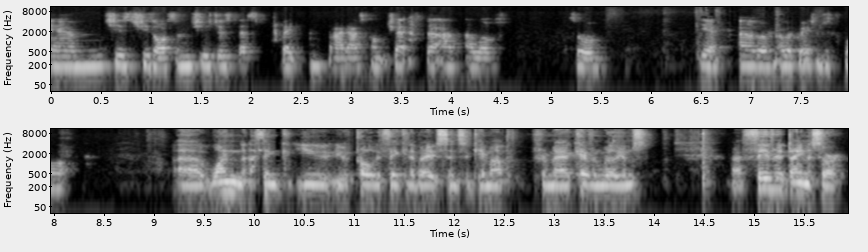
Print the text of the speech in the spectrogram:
um, she's she's awesome. She's just this big badass punk chick that I, I love. So yeah, another another question just thought. uh, one I think you you're probably thinking about since it came up from uh, Kevin Williams. Uh, favorite dinosaur?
